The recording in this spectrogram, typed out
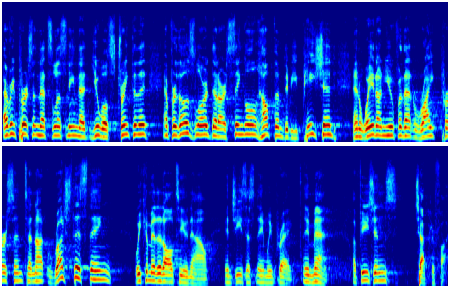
every person that's listening, that you will strengthen it. And for those, Lord, that are single, help them to be patient and wait on you for that right person to not rush this thing. We commit it all to you now. In Jesus' name we pray. Amen. Ephesians chapter 5.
